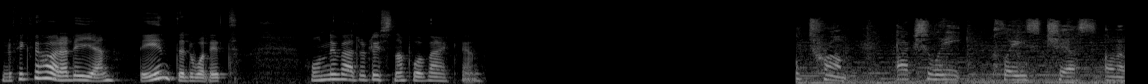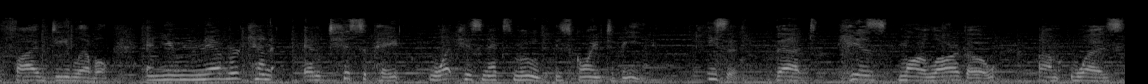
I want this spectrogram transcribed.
Nu fick vi höra det igen. Det är inte dåligt. Hon är värd att lyssna på verkligen. Trump actually plays chess on a 5D level, and you never can anticipate what his next move is going to be. Reason that his Mar-a-Lago um, was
